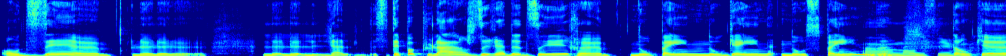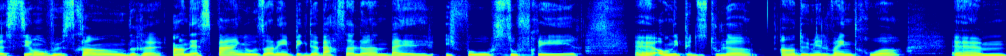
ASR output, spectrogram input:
On disait euh, le, le, le c'était populaire, je dirais, de dire no pain, no gain, no Spain. Oh, Donc, si on veut se rendre en Espagne aux Olympiques de Barcelone, ben, il faut souffrir. on n'est plus du tout là en 2023. Euh,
